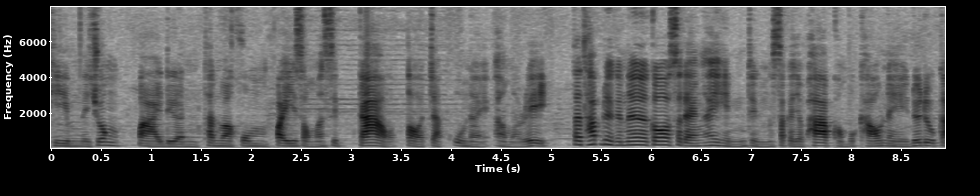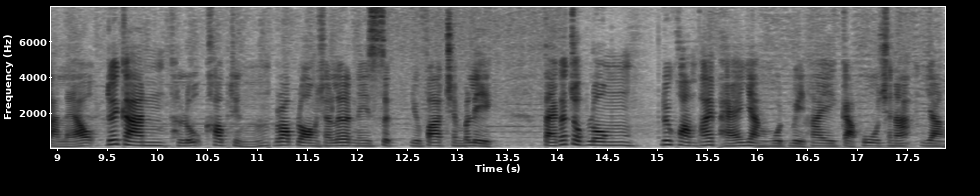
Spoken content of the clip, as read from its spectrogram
ทีมในช่วงปลายเดือนธันวาคมปี 2019 ต่อจากอูไนอามารีแต่ทัพเดอร์กันเนอร์ก็แสดงให้เห็นถึงศักยภาพของพวกเขาในฤดูกาลแล้ว ด้วยการทะลุเข้าถึงรอบรองชนะเลิศในศึกยูฟาแชมเปี้ยนลีก แต่ก็จบลงด้วยความพ่ายแพ้อย่างหวุดหวิดให้กับผู้ชนะอย่าง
